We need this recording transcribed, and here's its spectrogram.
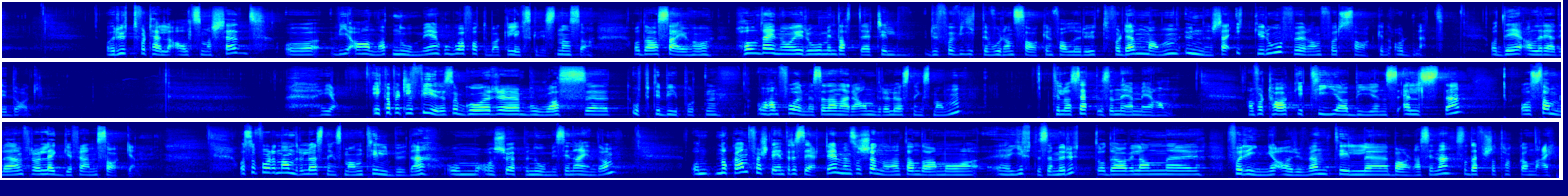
Og Ruth forteller alt som har skjedd, og vi aner at Nomi hun har fått tilbake livskrisen. Altså. Og da sier hun, 'Hold deg nå i ro, min datter, til du får vite hvordan saken faller ut.' For den mannen unner seg ikke ro før han får saken ordnet. Og det allerede i dag. Ja. I kapittel 4 så går eh, Boas eh, opp til byporten. Og han får med seg den andre løsningsmannen til å sette seg ned med ham. Han får tak i ti av byens eldste og samler dem for å legge frem saken. Og Så får den andre løsningsmannen tilbudet om å kjøpe Nomi sin eiendom. Og noe han først er interessert i, men så skjønner han at han da må eh, gifte seg med Ruth. Og da vil han eh, forringe arven til eh, barna sine, så derfor så takker han nei.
